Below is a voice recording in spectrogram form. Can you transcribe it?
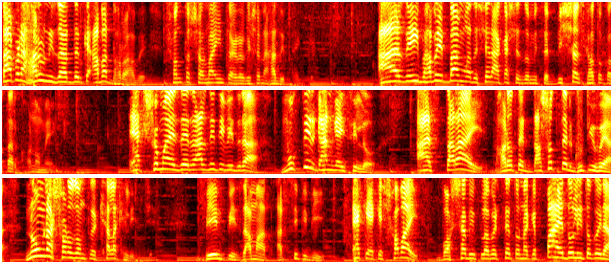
তারপরে হারুন নিজারদেরকে আবার ধরা হবে। সন্তোষ শর্মা ইন্টারোগেশনে হাজির থাকবে। আজ এইভাবে বাংলাদেশের আকাশে জমিছে বিশ্বাসঘাতকতার ঘন মেঘ। এক সময় যে রাজনীতিবিদরা মুক্তির গান গাইছিল, আজ তারাই ভারতের দাসত্বের ঘুটি হইয়া নোংরা ষড়যন্ত্রের খেলা খেলিচ্ছে বিএনপি জামাত আর সিপিবি একে একে সবাই বর্ষা বিপ্লবের চেতনাকে পায়ে দলিত কইরা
